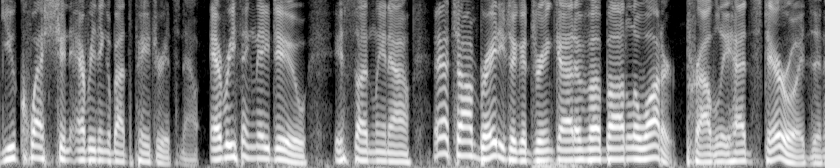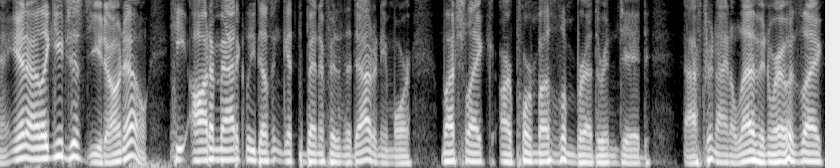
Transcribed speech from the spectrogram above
you question everything about the Patriots now. Everything they do is suddenly now, yeah, Tom Brady took a drink out of a bottle of water, probably had steroids in it. You know, like you just, you don't know. He automatically doesn't get the benefit of the doubt anymore, much like our poor Muslim brethren did after 9/11 where it was like,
